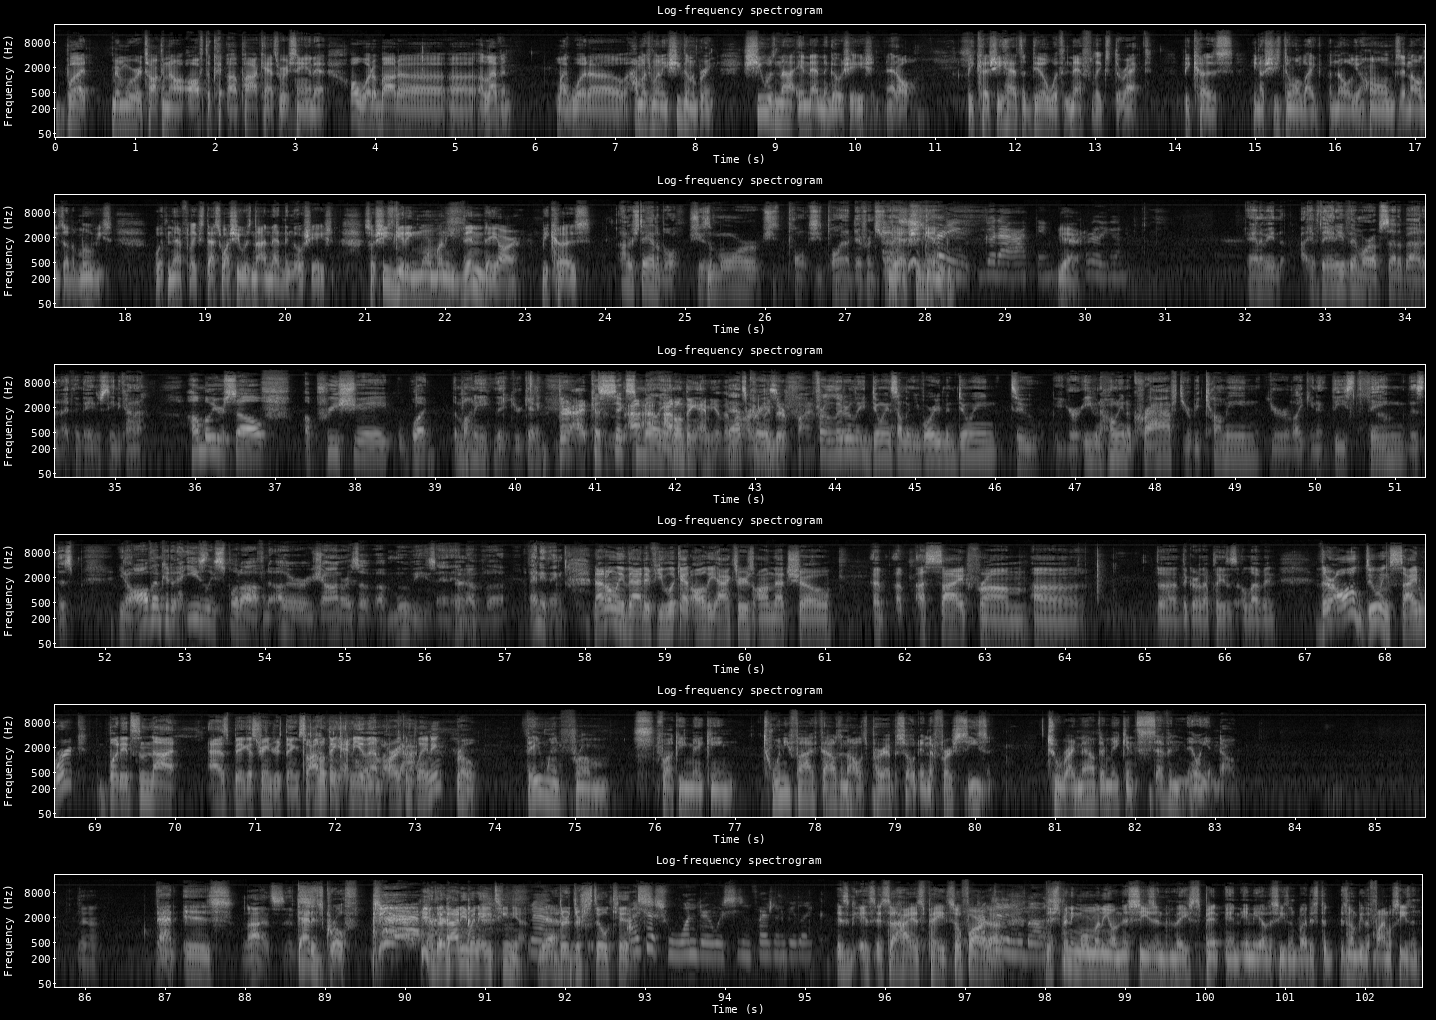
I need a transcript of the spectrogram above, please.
But remember, we were talking uh, off the uh, podcast. We were saying that, oh, what about uh, uh, Eleven? Like, what? Uh, how much money is she going to bring? She was not in that negotiation at all because she has a deal with Netflix direct because you know she's doing like Enola Holmes and all these other movies with Netflix. That's why she was not in that negotiation. So she's getting more money than they are because understandable she's a more she's pull, she's pulling a different And string Yeah, she's getting- pretty good at acting. yeah, Really good. And I mean, if they, any of them are upset about it, I think they just need to kind of humble yourself, appreciate what the money that you're getting. They're 'Cause six million. I- I- don't think any of them That's are crazy. They're fine. For literally doing something you've already been doing to you're even honing a craft, you're becoming, you're like, you know, these thing, this this you know, all of them could easily split off into other genres of, of movies and, and Yeah. of uh, of anything. Not only that, if you look at all the actors on that show, a, a, aside from uh, the the girl that plays Eleven, they're all doing side work, but it's not as big as Stranger Things. So I don't think any of them Oh are God. complaining. bro. They went from fucking making twenty five thousand dollars per episode in the first season to right now they're making seven million dollars. Yeah, That is nah, it's, it's that is growth. and they're not even eighteen yet. Yeah. they're they're still kids. I just wonder what season five is gonna be like. It's, it's, it's the highest paid so far. Uh, the new boss. they're spending more money on this season than they spent in any other season, but it's the it's going to be the final season.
